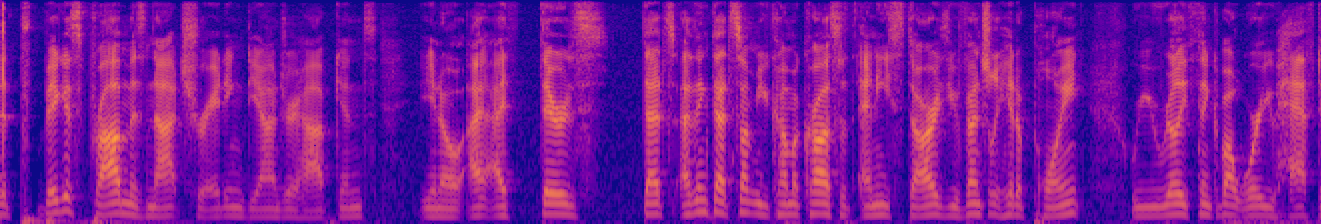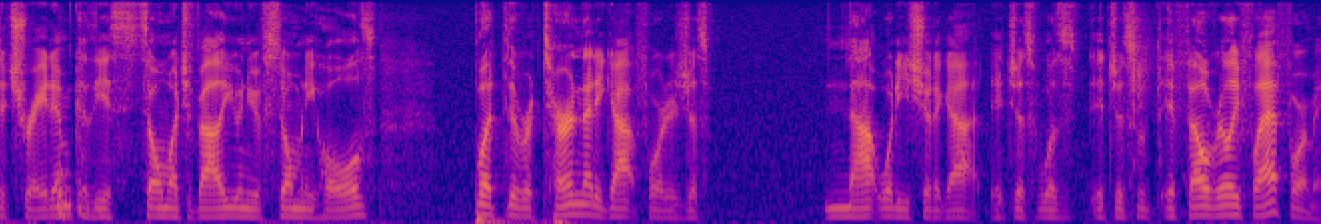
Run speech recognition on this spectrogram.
the biggest problem is not trading DeAndre Hopkins. You know, I, I there's that's I think that's something you come across with any stars. You eventually hit a point where you really think about where you have to trade him because he has so much value and you have so many holes. But the return that he got for it is just not what he should have got. It just was. It just it fell really flat for me.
